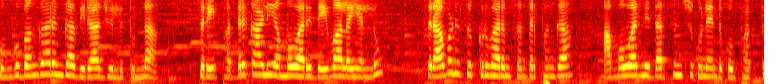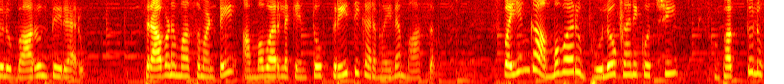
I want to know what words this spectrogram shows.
కొంగు బంగారంగా విరాజిల్లుతున్న శ్రీ భద్రకాళి అమ్మవారి దేవాలయంలో శ్రావణ శుక్రవారం సందర్భంగా అమ్మవారిని దర్శించుకునేందుకు భక్తులు బారులు తీరారు. శ్రావణ మాసం అంటే అమ్మవార్లకెంతో ప్రీతికరమైన మాసం. స్వయంగా అమ్మవారు భూలోకానికొచ్చి భక్తులు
